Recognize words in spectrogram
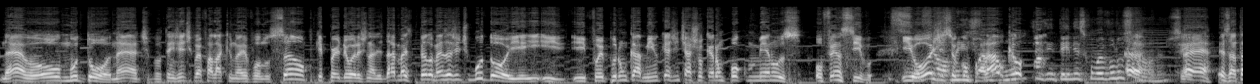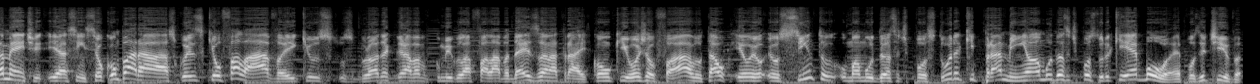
né? Ou mudou, né? Tipo, tem gente que vai falar que não é evolução, porque perdeu a originalidade, mas pelo menos a gente mudou. E, e- e foi por um caminho que a gente achou que era um pouco menos ofensivo. E hoje, se eu comparar o que eu Vocês entendem isso como evolução, né? Sim. é, exatamente. E assim, se eu comparar as coisas que eu falava e que os, os brothers que gravavam comigo lá falavam 10 anos atrás com o que hoje eu falo tal, eu, eu, eu sinto uma mudança de postura que pra mim é uma mudança de postura que é boa, é positiva.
